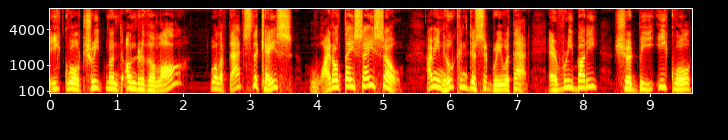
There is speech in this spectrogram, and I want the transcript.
Equal treatment under the law? Well, if that's the case, why don't they say so? I mean, who can disagree with that? Everybody should be equal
